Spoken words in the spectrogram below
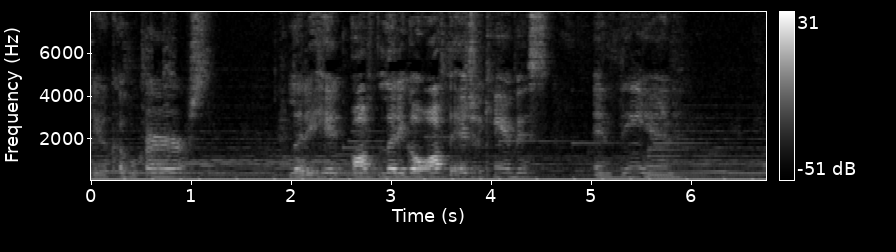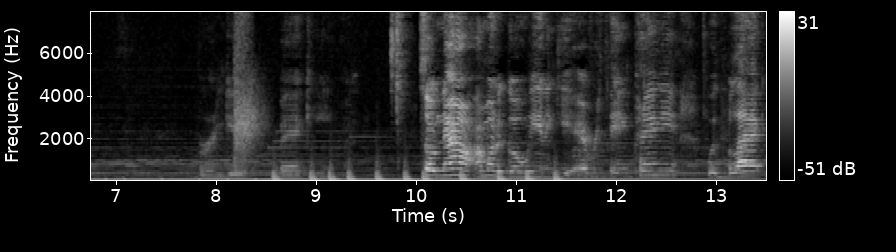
Did a couple curves. Let it hit off, let it go off the edge of the canvas and then bring it back in. So now I'm to go in and get everything painted with black.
